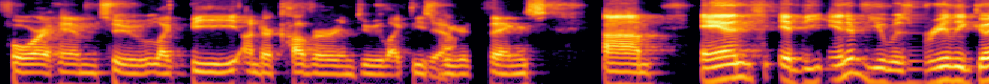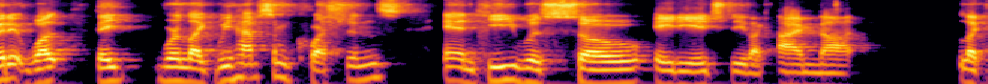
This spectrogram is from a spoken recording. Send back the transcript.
for him to like be undercover and do like these Yeah. weird things. Um, and it, the interview was really good. It was they were like, we have some questions, and he was so ADHD. Like I'm not like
